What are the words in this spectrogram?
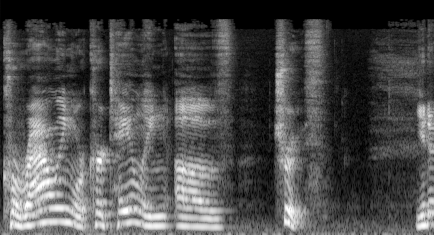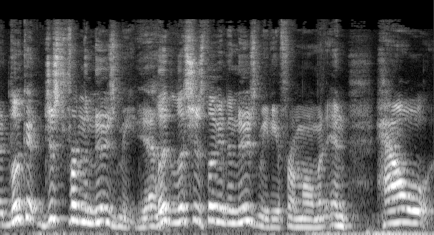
corralling or curtailing of truth. You know, look at just from the news media. Yeah. Let, let's just look at the news media for a moment and how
